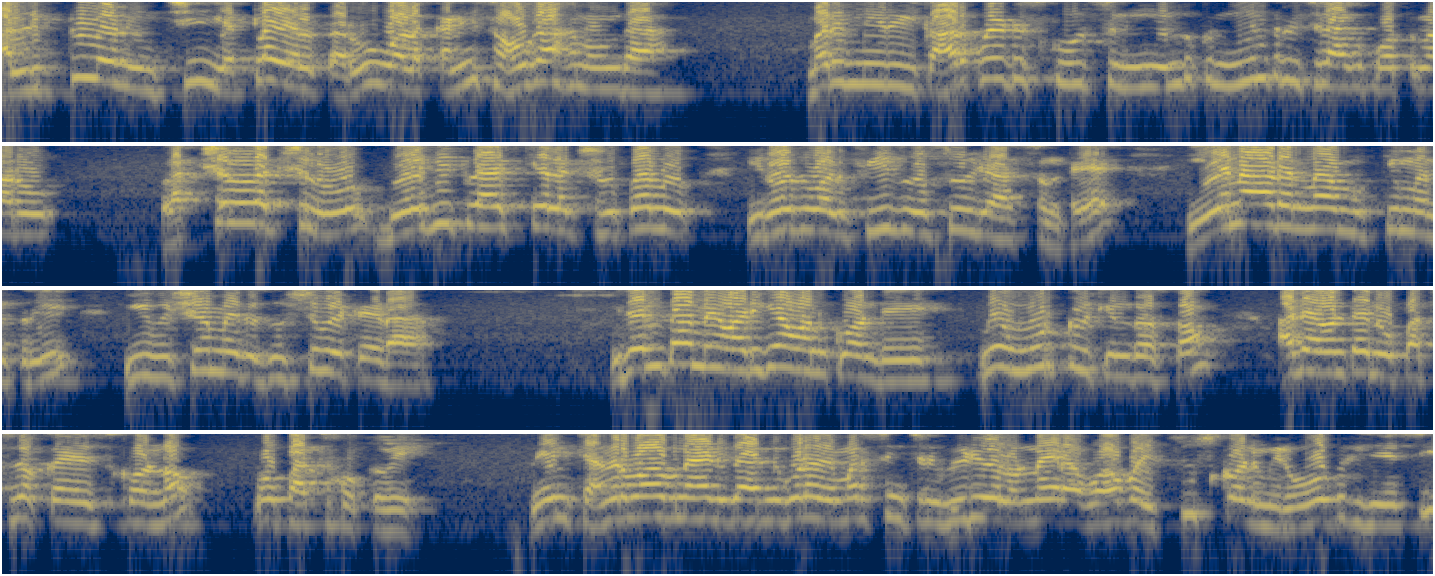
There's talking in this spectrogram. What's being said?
ఆ లిఫ్ట్లో నుంచి ఎట్లా వెళ్తారు? వాళ్ళ కనీసం అవగాహన ఉందా? మరి మీరు ఈ కార్పొరేట్ స్కూల్స్ని ఎందుకు నియంత్రించలేకపోతున్నారు? లక్షల లక్షలు బేబీ క్లాస్కే లక్ష రూపాయలు ఈరోజు వాళ్ళు ఫీజు వసూలు చేస్తుంటే ఏనాడన్నా ముఖ్యమంత్రి ఈ విషయం మీద దృష్టి పెట్టాడా? ఇదంతా మేము అడిగాం అనుకోండి మేము మూర్ఖుల కింద వస్తాం. అదేమంటే నువ్వు పచ్చ చొక్క వేసుకోండం నువ్వు పచ్చ కుక్కవి. నేను చంద్రబాబు నాయుడు గారిని కూడా విమర్శించిన వీడియోలు ఉన్నాయిరా బాబాయ్ చూసుకోండి మీరు ఓపిక చేసి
